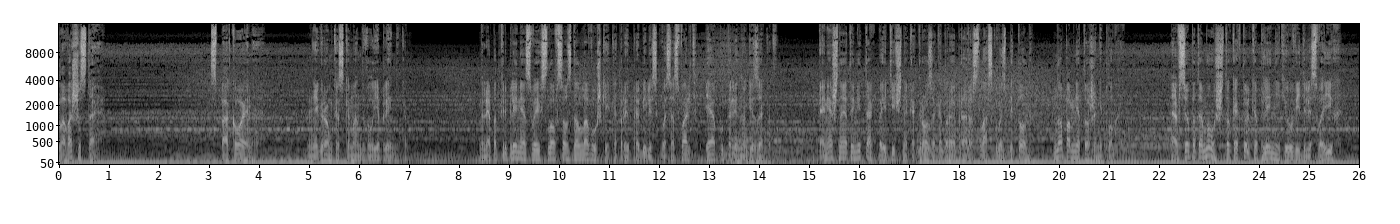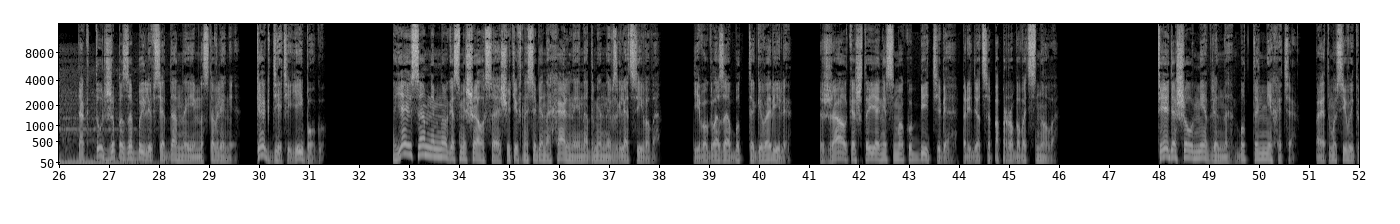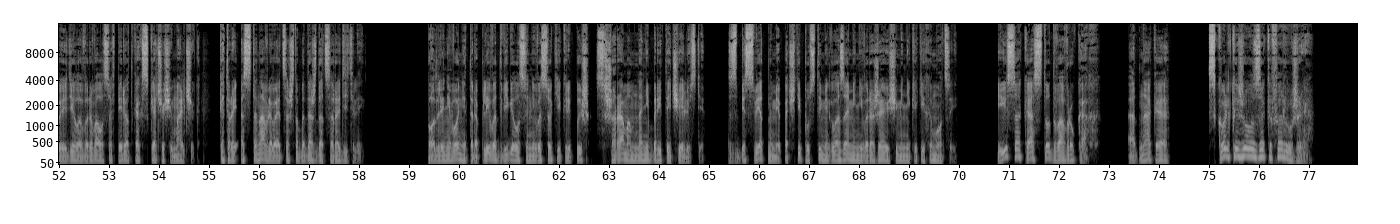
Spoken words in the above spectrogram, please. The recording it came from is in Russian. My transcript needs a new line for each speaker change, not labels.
Глава шестая «Спокойно», — негромко скомандовал я пленникам. Для подкрепления своих слов создал ловушки, которые пробились сквозь асфальт и опутали ноги зэков. Конечно, это не так поэтично, как роза, которая проросла сквозь бетон, но по мне тоже неплохо. А все потому, что как только пленники увидели своих, так тут же позабыли все данные им наставления. Как дети, ей-богу. Я и сам немного смешался, ощутив на себе нахальный и надменный взгляд Сивова. Его глаза будто говорили, «Жалко, что я не смог убить тебя, придется попробовать снова». Федя шел медленно, будто нехотя, поэтому Сивый то и дело вырывался вперед, как скачущий мальчик, который останавливается, чтобы дождаться родителей. Подле него неторопливо двигался невысокий крепыш с шрамом на небритой челюсти, с бесцветными, почти пустыми глазами, не выражающими никаких эмоций, и с АК-102 в руках. Однако, сколько же у зэков оружия?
